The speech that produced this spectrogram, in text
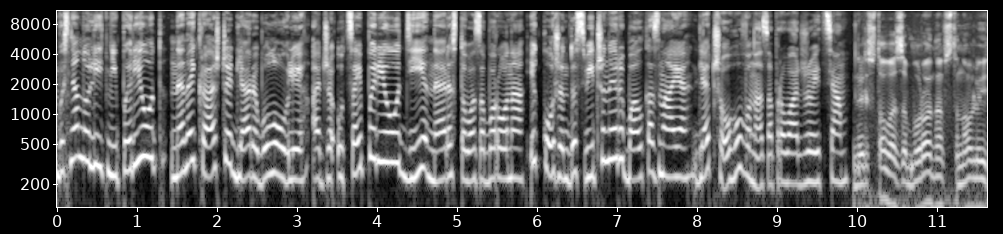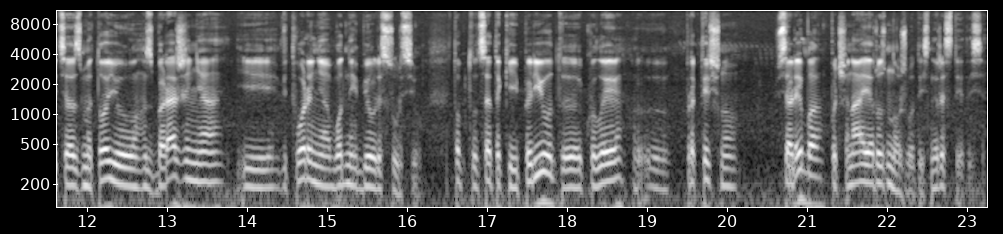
Весняно-літній період не найкращий для риболовлі, адже у цей період діє нерестова заборона. І кожен досвідчений рибалка знає, для чого вона запроваджується. Нерестова заборона встановлюється з метою збереження і відтворення водних біоресурсів. Тобто це такий період, е, коли е, практично вся риба починає розмножуватись, нереститися.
